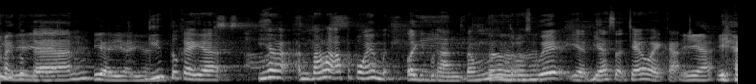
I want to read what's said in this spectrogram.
gitu Iya, kan. Iya iya iya. Gitu kayak ya entahlah apa pokoknya lagi berantem terus gue ya biasa cewek kak. Iya iya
